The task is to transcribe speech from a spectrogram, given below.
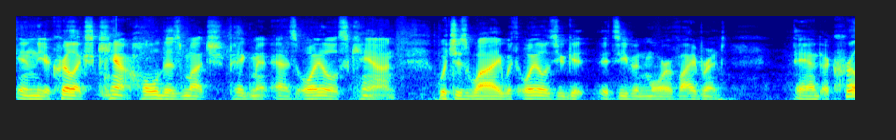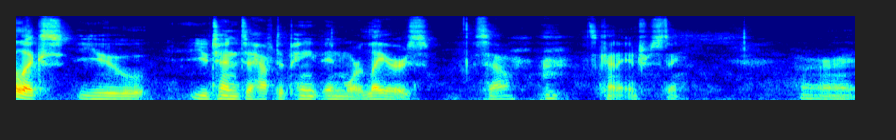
in the acrylics can't hold as much pigment as oils can, which is why with oils you get it's even more vibrant and acrylics you you tend to have to paint in more layers. So it's kind of interesting. All right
